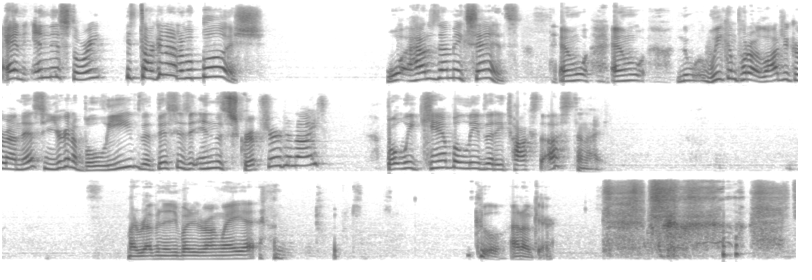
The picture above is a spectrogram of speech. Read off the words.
And in this story, he's talking out of a bush. How does that make sense? And, and we can put our logic around this, and you're going to believe that this is in the scripture tonight, but we can't believe that he talks to us tonight. Am I rubbing anybody the wrong way yet? cool, I don't care.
